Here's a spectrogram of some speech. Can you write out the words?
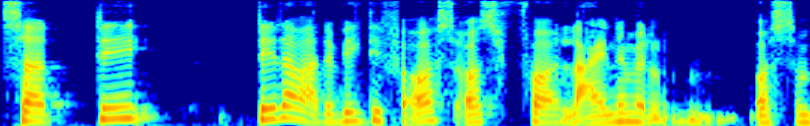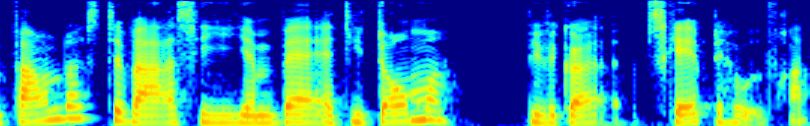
Så det, det, der var det vigtige for os, også for at legne mellem os som founders, det var at sige, jamen, hvad er de dogmer, vi vil gøre, skabe det her ud fra?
